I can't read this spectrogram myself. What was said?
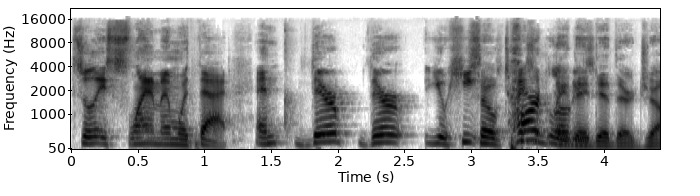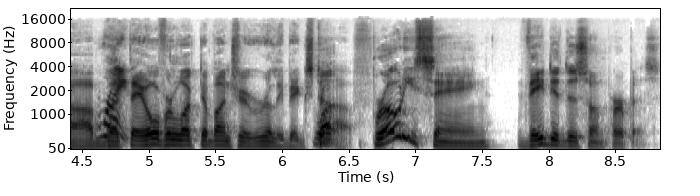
so they slam him with that. And they're they're you know, he So Tyson partly they did their job, Right. but they overlooked a bunch of really big Well, stuff. Brody's saying they did this on purpose.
